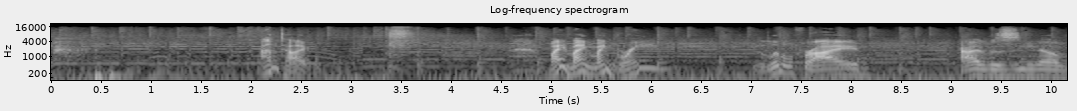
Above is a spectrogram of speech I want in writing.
I'm tired. my my my brain is a little fried. I was, you know,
